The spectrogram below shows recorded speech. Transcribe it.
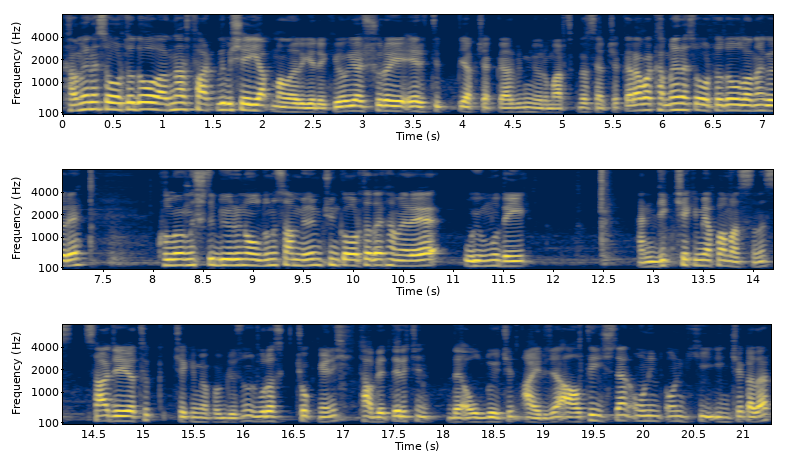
kamerası ortada olanlar farklı bir şey yapmaları gerekiyor. Ya şurayı eritip yapacaklar bilmiyorum artık nasıl yapacaklar ama kamerası ortada olana göre kullanışlı bir ürün olduğunu sanmıyorum. Çünkü ortada kameraya uyumlu değil. Hani dik çekim yapamazsınız. Sadece yatık çekim yapabiliyorsunuz. Burası çok geniş. Tabletler için de olduğu için ayrıca 6 inçten 10 in- 12 inçe kadar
